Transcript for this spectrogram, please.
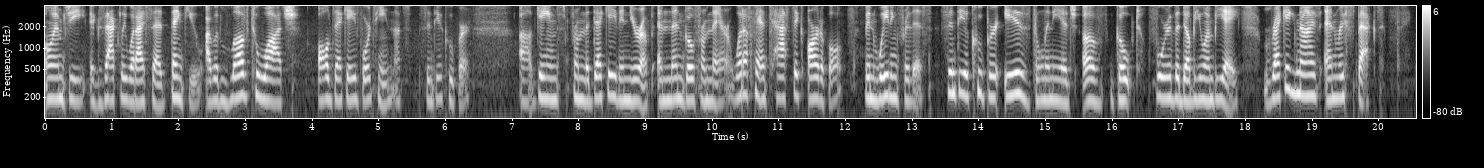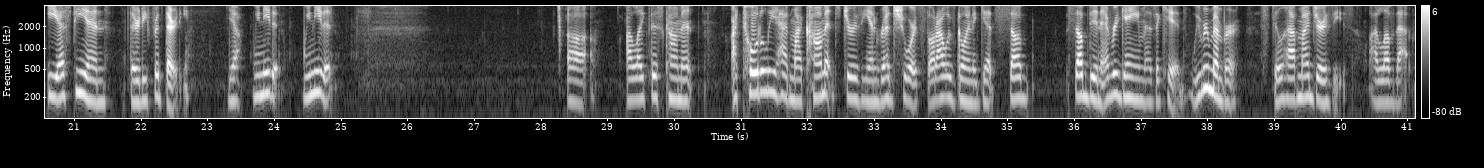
OMG, exactly what I said. Thank you. I would love to watch all decade 14. That's Cynthia Cooper. Uh, games from the decade in Europe and then go from there. What a fantastic article. Been waiting for this. Cynthia Cooper is the lineage of GOAT for the WNBA. Recognize and respect. ESPN 30 for 30. Yeah, we need it. We need it. Uh, I like this comment. I totally had my Comets jersey and red shorts. Thought I was going to get sub subbed in every game as a kid. We remember. Still have my jerseys. I love that.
